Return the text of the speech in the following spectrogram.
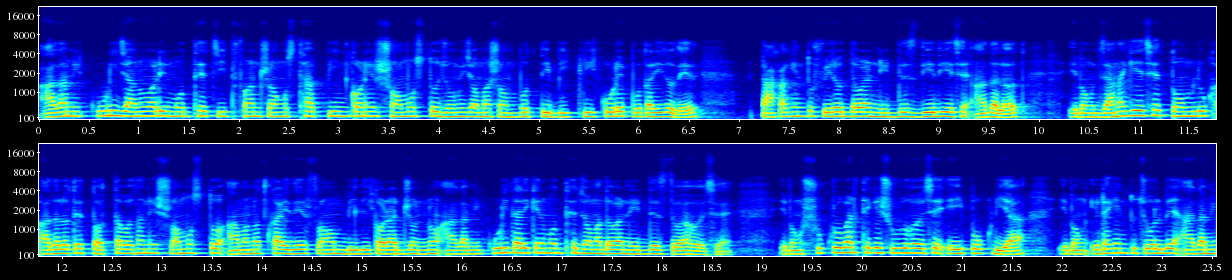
আগামী কুড়ি জানুয়ারির মধ্যে চিটফান্ড সংস্থা পিনকনের সমস্ত জমি জমা সম্পত্তি বিক্রি করে প্রতারিতদের টাকা কিন্তু ফেরত দেওয়ার নির্দেশ দিয়ে দিয়েছে আদালত এবং জানা গিয়েছে, তমলুক আদালতের তত্ত্বাবধানে সমস্ত আমানতকারীদের ফর্ম বিলি করার জন্য আগামী কুড়ি তারিখের মধ্যে জমা দেওয়ার নির্দেশ দেওয়া হয়েছে এবং শুক্রবার থেকে শুরু হয়েছে এই প্রক্রিয়া এবং এটা কিন্তু চলবে আগামী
